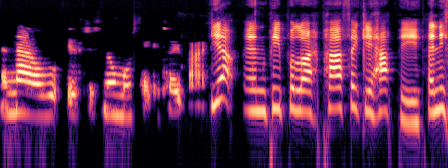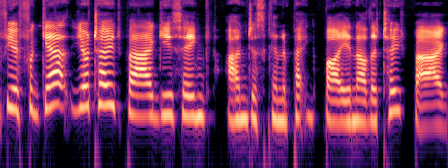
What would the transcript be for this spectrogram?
and now it's just normal to take a tote bag. Yeah, and people are perfectly happy. And if you forget your tote bag, you think, I'm just going to buy another tote bag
